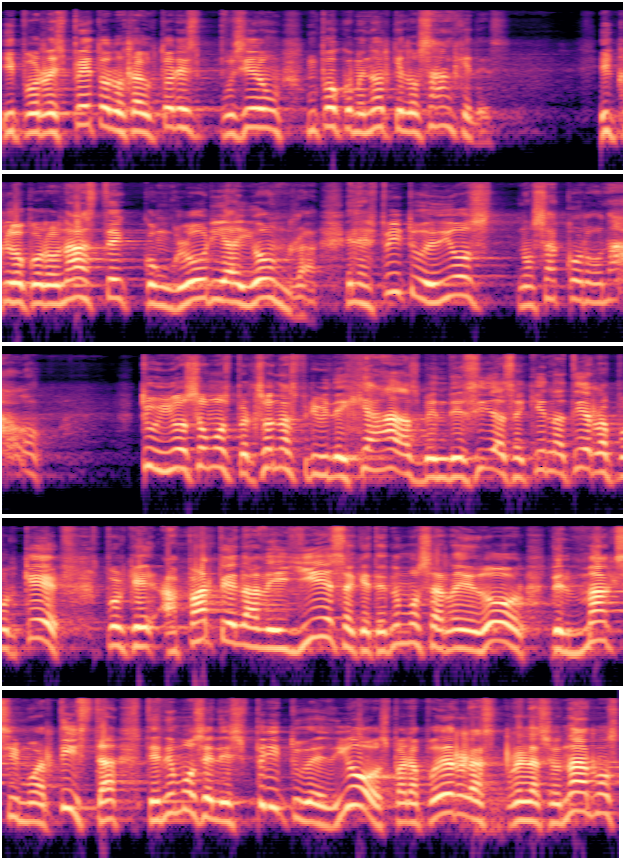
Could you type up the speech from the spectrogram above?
Y por respeto los traductores pusieron un poco menor que los ángeles y lo coronaste con gloria y honra. El Espíritu de Dios nos ha coronado. Tú y yo somos personas privilegiadas, bendecidas aquí en la tierra. ¿Por qué? Porque aparte de la belleza que tenemos alrededor del máximo artista, tenemos el Espíritu de Dios para poder relacionarnos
